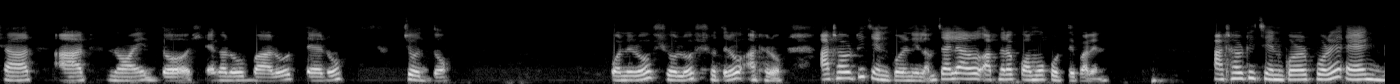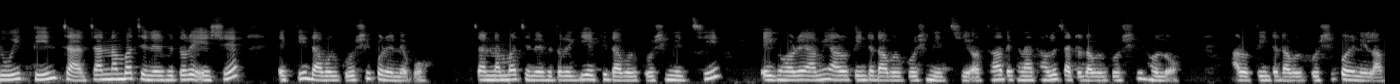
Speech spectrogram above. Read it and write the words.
সাত, আট, নয়, দশ, এগারো, বারো, তেরো, চোদ্দ, পনেরো, ষোলো, সতেরো, আঠারো। আঠারোটি চেন করে নিলাম। চাইলে আরও আপনারা কমও করতে পারেন। আঠারোটি চেন করার পরে এক, দুই, তিন, চার চার নাম্বার চেনের ভেতরে এসে একটি ডাবল ক্রোশি করে নেব। চার নাম্বার চেনের ভেতরে গিয়ে একটি ডাবল ক্রোশি নিচ্ছি। এই ঘরে আমি আরও তিনটা ডাবল ক্রোশি নিচ্ছি, অর্থাৎ এখানে তাহলে চারটা ডাবল ক্রোশি হলো। আরও তিনটা ডাবল ক্রোশি করে নিলাম।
